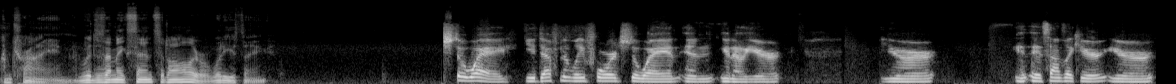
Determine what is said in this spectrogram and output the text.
I'm trying. Does that make sense at all, or what do you think? forged a way. You definitely forged a way, and, and you know you're you're. It, it sounds like you're you're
